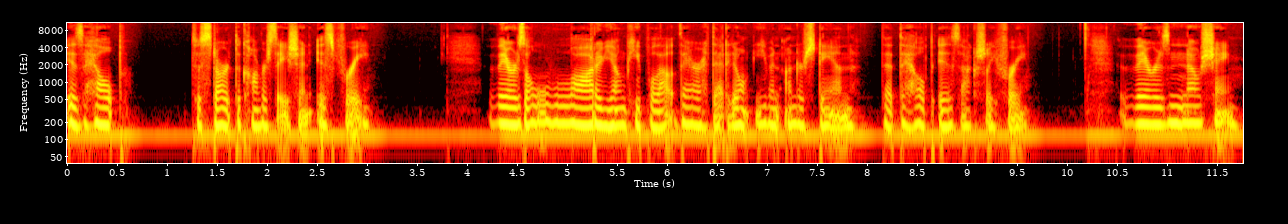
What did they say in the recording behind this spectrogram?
is help to start the conversation is free. There's a lot of young people out there that don't even understand that the help is actually free. There is no shame.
